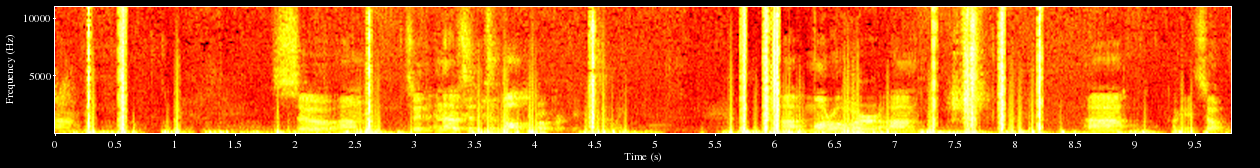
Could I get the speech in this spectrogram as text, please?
Um, So, um, so in other words, it's a bulk property. Basically. Uh, moreover, um, uh, okay, so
